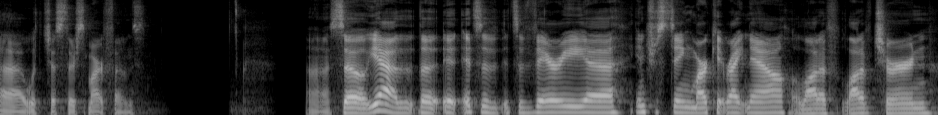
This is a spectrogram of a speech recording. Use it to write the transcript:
uh, with just their smartphones. Uh, so yeah, the it, it's a it's a very uh, interesting market right now. A lot of a lot of churn,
